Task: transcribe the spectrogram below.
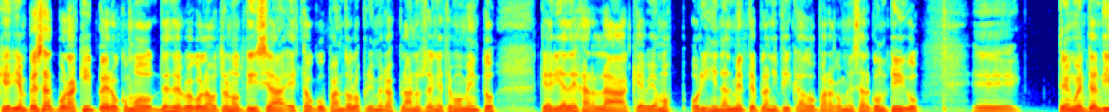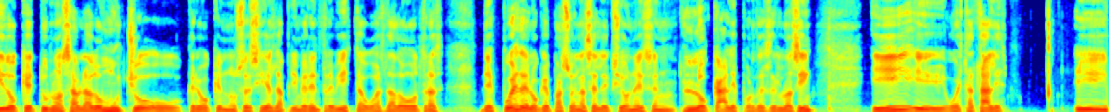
quería empezar por aquí, pero como desde luego la otra noticia está ocupando los primeros planos en este momento, quería dejar la que habíamos originalmente planificado para comenzar contigo. Eh, tengo entendido que tú no has hablado mucho, o creo que no sé si es la primera entrevista o has dado otras, después de lo que pasó en las elecciones locales, por decirlo así, y, o estatales. Y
